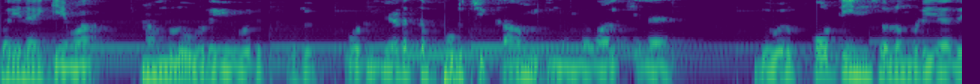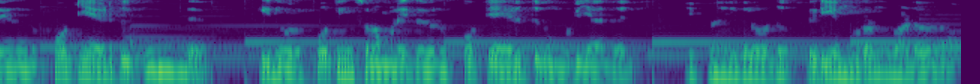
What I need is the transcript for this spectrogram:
வைராக்கியமாக நம்மளும் ஒரு ஒரு ஒரு ஒரு இடத்த பிடிச்சி காமிக்கணும் இந்த வாழ்க்கையில். இது ஒரு போட்டின்னு சொல்ல முடியாது. இது ஒரு போட்டியாக எடுத்துக்கூடாது இது ஒரு போட்டின்னு சொல்ல முடியாது இது ஒரு போட்டியாக எடுத்துக்க முடியாது. இப்போ இதில் ஒரு பெரிய முரண்பாடு வரும்.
